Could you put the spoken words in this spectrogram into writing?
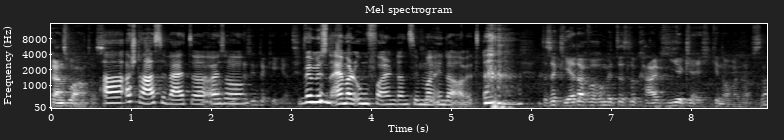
ganz woanders? Äh, eine Straße weiter, also, also in der Gegend. wir müssen einmal umfallen, dann sind okay. wir in der Arbeit. Das erklärt auch, warum ihr das Lokal hier gleich genommen habt. Ne?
